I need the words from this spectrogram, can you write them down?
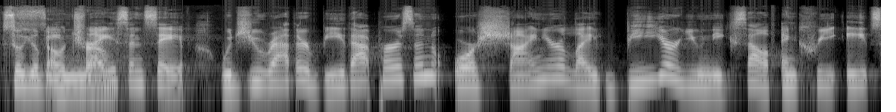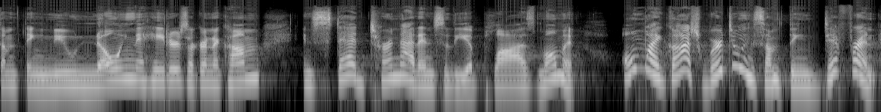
So you'll so be true. nice and safe. Would you rather be that person or shine your light, be your unique self, and create something new, knowing the haters are going to come? Instead, turn that into the applause moment oh my gosh, we're doing something different.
